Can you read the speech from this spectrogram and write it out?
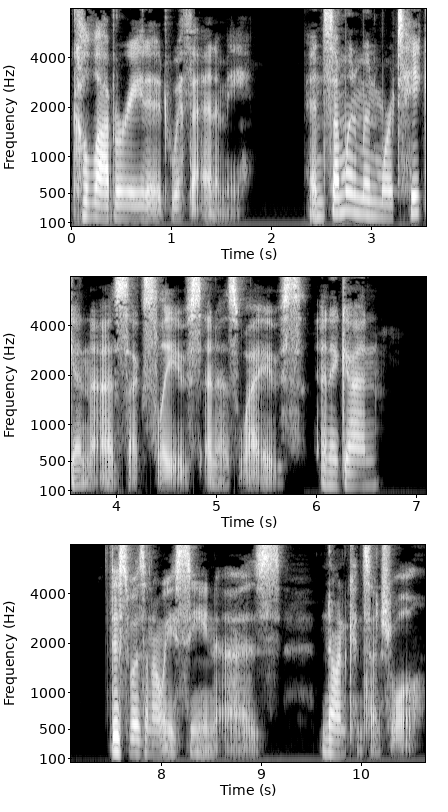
collaborated with the enemy. And some women were taken as sex slaves and as wives. And again, this wasn't always seen as non consensual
